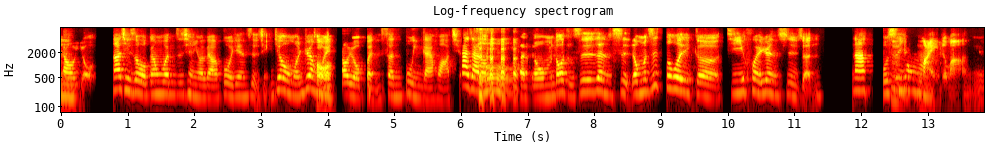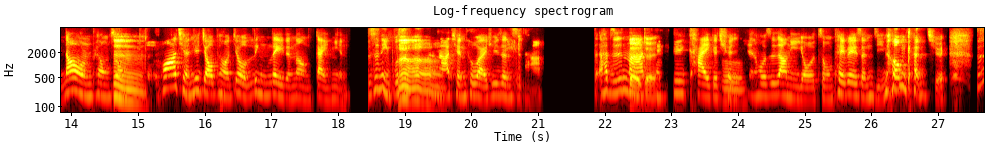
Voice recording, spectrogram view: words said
交友。嗯那其实我跟温之前有聊过一件事情，就我们认为交友本身不应该花钱，大家都是平等的，我们都只是认识，我们是多一个机会认识人，那不是用买的嘛？然后我们朋友说，花钱去交朋友就有另类的那种概念，只是你不是拿。钱出来去认识他，他只是拿钱去开一个权限，或是让你有怎么配备升级那种感觉，只是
